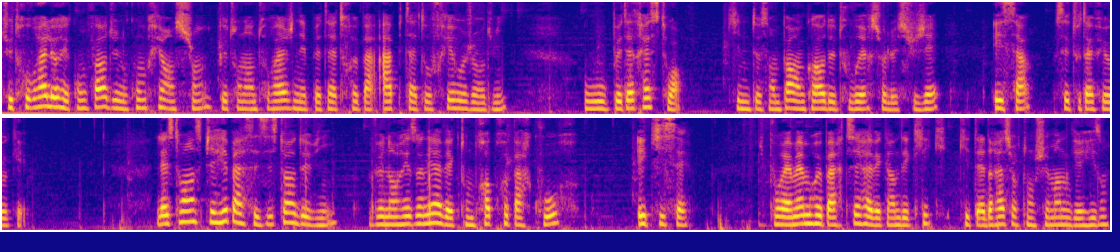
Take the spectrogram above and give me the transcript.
tu trouveras le réconfort d'une compréhension que ton entourage n'est peut-être pas apte à t'offrir aujourd'hui, ou peut-être est-ce toi qui ne te sens pas encore de t'ouvrir sur le sujet, et ça, c'est tout à fait ok. Laisse-toi inspirer par ces histoires de vie venant résonner avec ton propre parcours. Et qui sait, tu pourrais même repartir avec un déclic qui t'aidera sur ton chemin de guérison.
